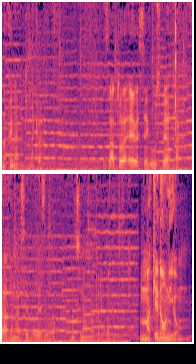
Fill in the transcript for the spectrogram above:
на финалите, на крај. Затоа, еве, сега успеа така таа донација да влезе во Национална опера Македониум.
